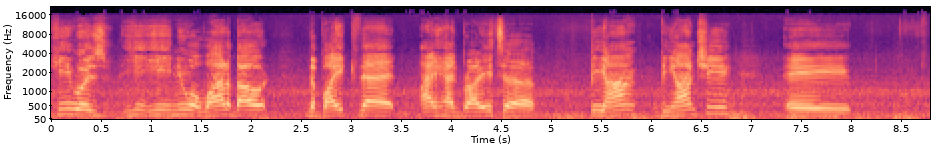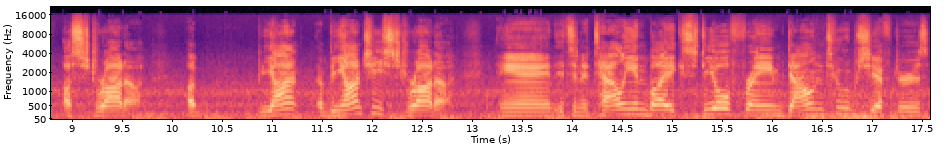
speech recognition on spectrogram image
He was he, he knew a lot about the bike that I had brought. It's a Bian, Bianchi, a a Strada, a Bian, a Bianchi Strada and it's an Italian bike, steel frame, down tube shifters.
